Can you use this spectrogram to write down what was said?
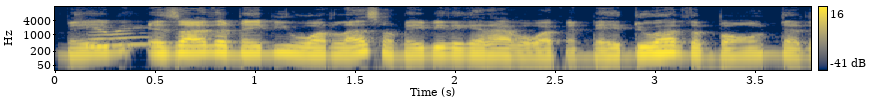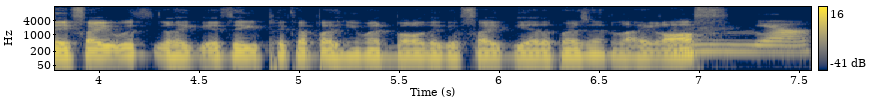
Maybe Killer? it's either maybe one less or maybe they can have a weapon. They do have the bone that they fight with. Like if they pick up a human bone, they can fight the other person like off. Mm, yeah.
